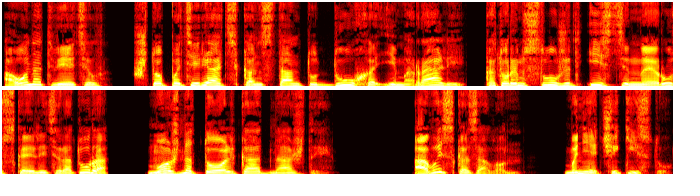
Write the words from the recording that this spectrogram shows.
А он ответил, что потерять константу духа и морали, которым служит истинная русская литература, можно только однажды. А вы, сказал он, мне, чекисту,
